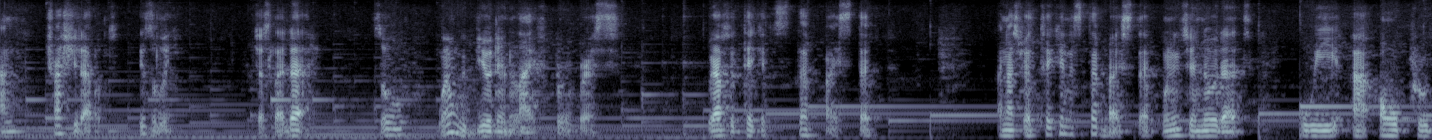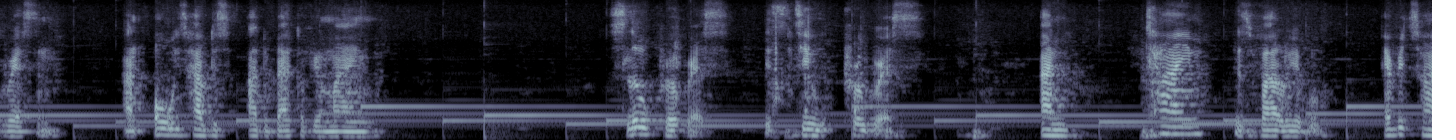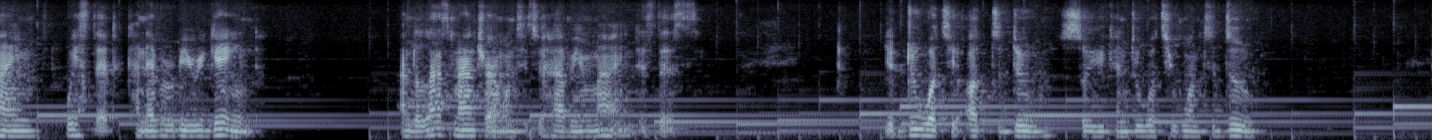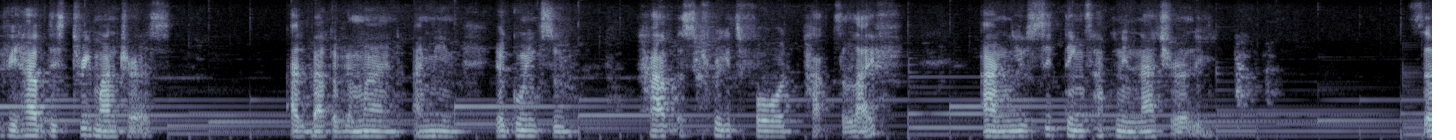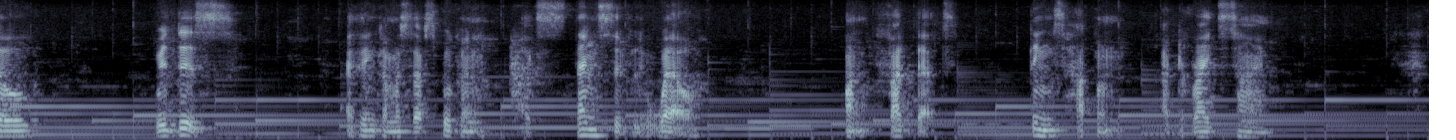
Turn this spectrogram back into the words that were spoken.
and trash it out easily, just like that. So when we build in life progress, we have to take it step by step. And as we're taking it step by step, we need to know that we are all progressing and always have this at the back of your mind. Slow progress is still progress, and time is valuable. Every time wasted can never be regained. And the last mantra I want you to have in your mind is this you do what you ought to do so you can do what you want to do. If you have these three mantras at the back of your mind, I mean, you're going to have a straightforward path to life and you see things happening naturally. So, with this, I think I must have spoken extensively well on the fact that things happen at the right time.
